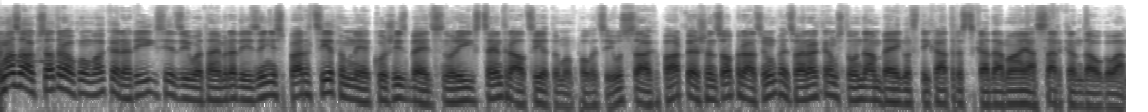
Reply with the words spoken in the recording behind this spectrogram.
Nemazāku satraukumu vakarā Rīgas iedzīvotājiem radīja ziņas par cietumnieku, kurš izbeidzis no Rīgas centrāla cietuma. Policija uzsāka pārtvēršanas operāciju un pēc vairākām stundām bēglis tika atrasts kādā mājās Sarkandaugovā.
